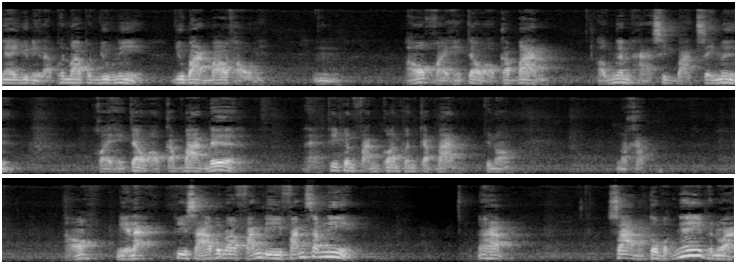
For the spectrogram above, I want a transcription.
ใหญ่อยู่นี่แหละเพิ่นว่าเพิ่นอยู่นี่อยู่บ้านบ่าวเฒ่านี่อืมเอาข่อยให้เจ้าเอากลับบ้าน เอาเงินหาสิบบาทใส่มือคอยให้เจ้าเอากลับบ้านเด้อที่เพิ่นฝันก่อนเพิ่นกลับบ้าน พี่น้องนะครับ เอานี่แหละ พี่สาวเพิ่นว่าฝันดีฝันซ้ำนี่นะครับ สร้างตัวบักไงเพิ่นว่า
